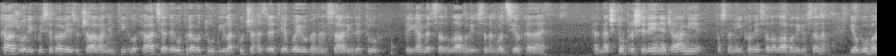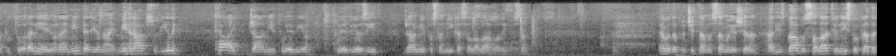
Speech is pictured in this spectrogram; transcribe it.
kažu ovi koji se bave izučavanjem tih lokacija, da je upravo tu bila kuća Hazreti Ebu Ejuba Ansari, da je tu pejgamber sallallahu alaihi wasallam odsijeo kada je, kad, znači to proširenje džamije poslanikove sallallahu alaihi wasallam i obuhvatilo to ranije, onaj mimber i onaj mihrab su bili kraj džamije, tu je bio, tu je bio zid džamije poslanika sallallahu alaihi wasallam. Evo da pročitamo samo još jedan hadis. Babu salati, on isto kratak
